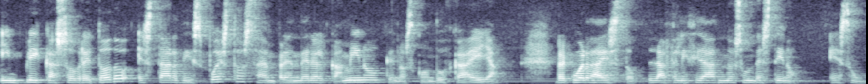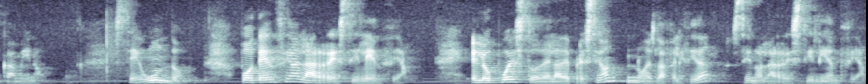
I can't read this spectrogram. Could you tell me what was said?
implica sobre todo estar dispuestos a emprender el camino que nos conduzca a ella. Recuerda esto, la felicidad no es un destino, es un camino. Segundo, potencia la resiliencia. El opuesto de la depresión no es la felicidad, sino la resiliencia.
